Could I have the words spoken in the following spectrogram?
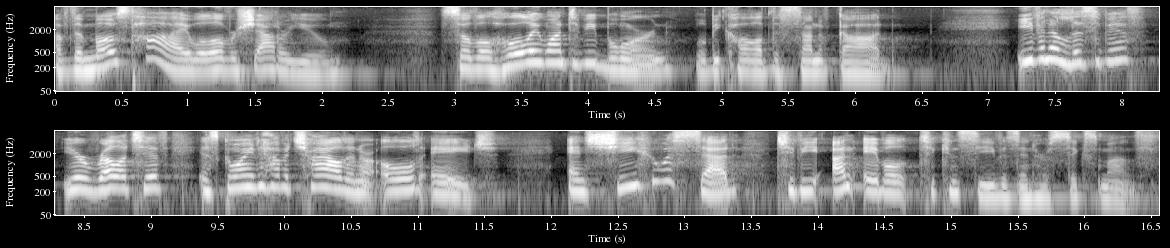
of the Most High will overshadow you. So the Holy One to be born will be called the Son of God. Even Elizabeth, your relative, is going to have a child in her old age, and she who was said to be unable to conceive is in her sixth month.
